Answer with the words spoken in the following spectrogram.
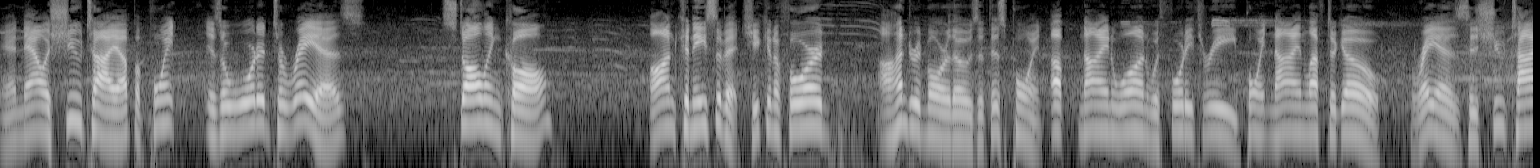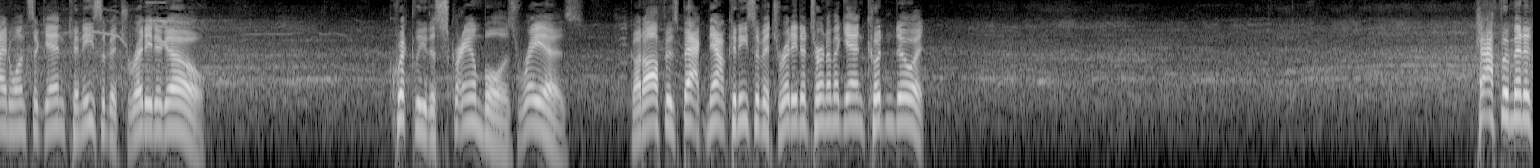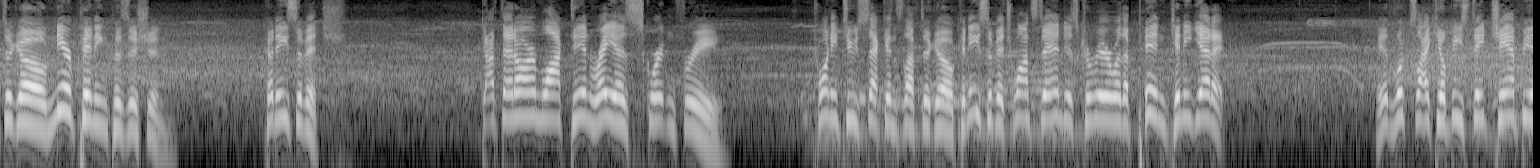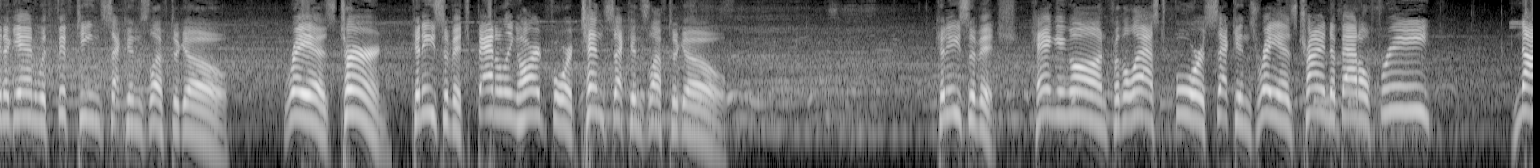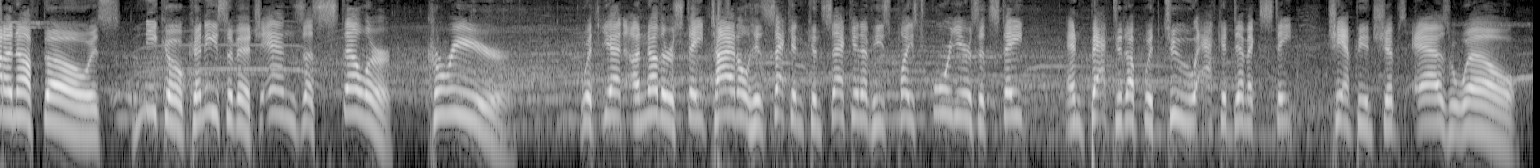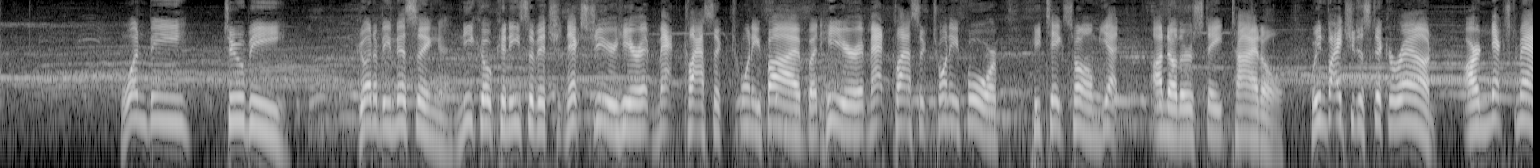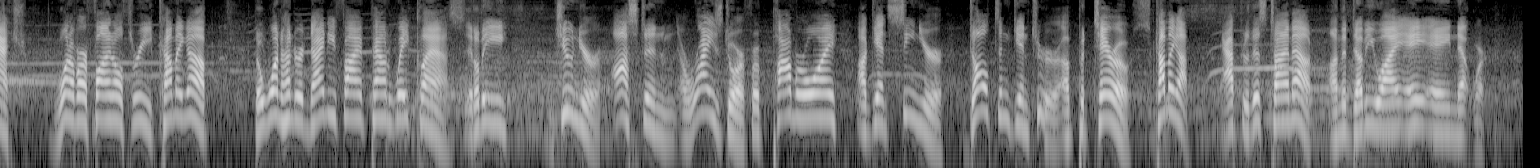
And now a shoe tie up. A point is awarded to Reyes. Stalling call on Knezovich. He can afford 100 more of those at this point. Up 9 1 with 43.9 left to go. Reyes, his shoe tied once again. Knezovich ready to go. Quickly the scramble as Reyes Got off his back. Now Knezovich ready to turn him again. Couldn't do it. Half a minute to go. Near pinning position. Knezovich got that arm locked in. Reyes squirting free. 22 seconds left to go. Knezovich wants to end his career with a pin. Can he get it? It looks like he'll be state champion again with 15 seconds left to go. Reyes, turn, Knezovich battling hard for it. 10 seconds left to go. Knezovich hanging on for the last four seconds. Reyes trying to battle free. Not enough, though, as Niko Knezovich ends a stellar career with yet another state title, his second consecutive. He's placed four years at state and backed it up with two academic state championships as well. 1B, 2B going to be missing Niko Knezovich next year here at Mat Classic 25, but here at Mat Classic 24, he takes home yet another state title. We invite you to stick around. Our next match, one of our final three, coming up, the 195 pound weight class. It'll be junior Austin Reisdorf of Pomeroy against senior Dalton Ginter of Pateros. Coming up after this timeout on the WIAA network.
